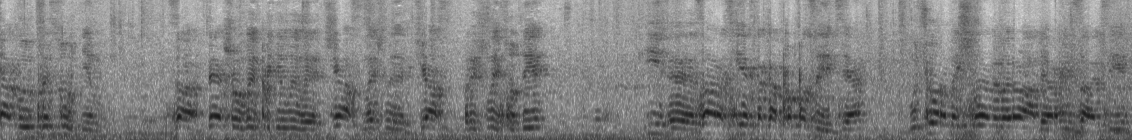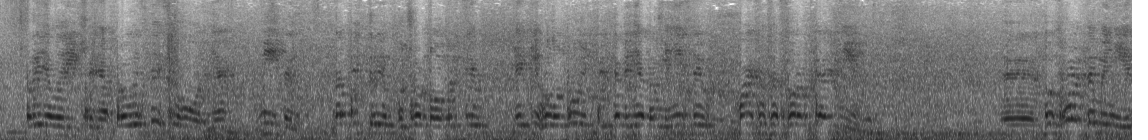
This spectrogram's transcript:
Дякую присутнім за те, що ви приділили час, знайшли час, прийшли сюди. І е, зараз є така пропозиція. Учора ми з членами ради організації прийняли рішення провести сьогодні мітинг на підтримку чорнобильців, які голодують під кабінетом міністрів майже вже 45 днів. Е, дозвольте мені,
